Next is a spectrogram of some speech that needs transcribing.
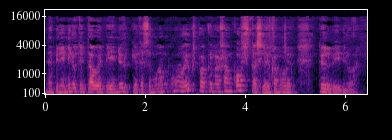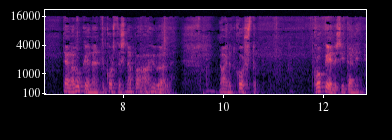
Minä pidin minuutin tauon pidin nyrkkiä tässä. Mulla on, mulla on yksi paikka, mä saan kostaa sille, joka mulle tölvii minua. Täällä lukee näin, että kosta sinä pahaa hyvällä. Ainut kosta. Kokeile sitä, niin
